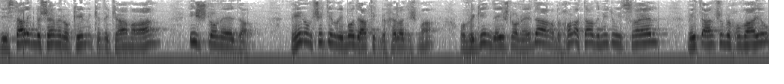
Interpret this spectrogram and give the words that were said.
דהסתליק בשם אלוקין, כדקרא מרן, איש לא נעדר. והנה עונשיתין ריבו דאפיק בחילא דשמא, ובגין דאיש לא נעדר, בכל אתר דמיתו ישראל, ויטענשו בחוביו,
